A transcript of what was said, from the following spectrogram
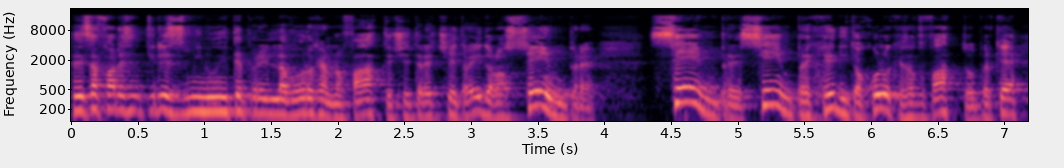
senza farle sentire sminuite per il lavoro che hanno fatto, eccetera, eccetera. Io darò sempre, sempre, sempre credito a quello che è stato fatto perché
